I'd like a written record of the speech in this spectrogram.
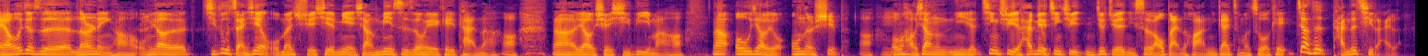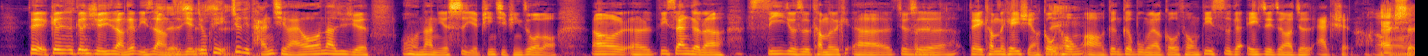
L 就是 learning 哈，我们要极度展现我们学习的面向，面试中也可以谈呐啊，那要有学习力嘛哈。那 O 要有 ownership 啊，我们好像你进去还没有进去，你就觉得你是老板的话，你该怎么做？可以这样子谈得起来了。对，跟跟学习长、跟理事长之间就可以就可以谈起来哦，那就觉得哦，那你的视野平起平坐喽。然后呃，第三个呢，C 就是 communication，呃，就是对 communication 要沟通啊，跟各部门要沟通。第四个 A 最重要就是 action 哈，action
